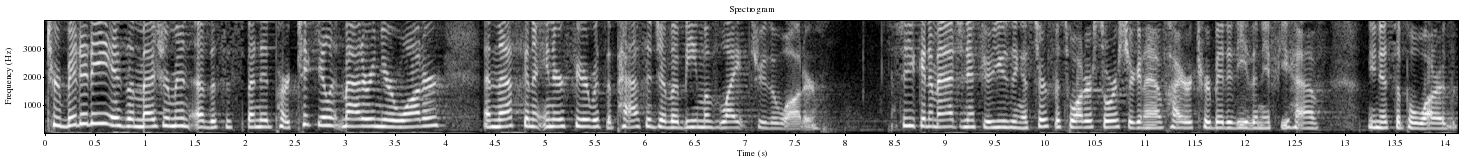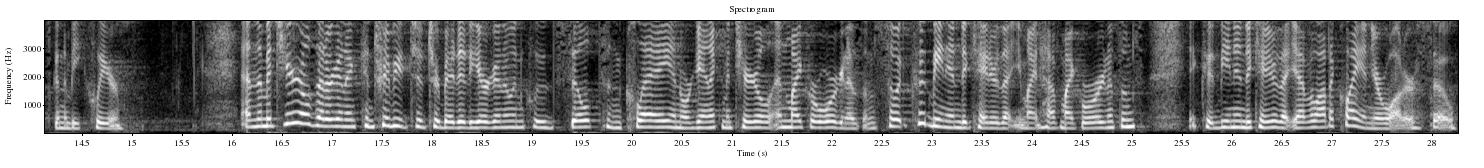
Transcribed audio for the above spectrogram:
Turbidity is a measurement of the suspended particulate matter in your water, and that's going to interfere with the passage of a beam of light through the water. So you can imagine if you're using a surface water source, you're going to have higher turbidity than if you have municipal water that's going to be clear. And the materials that are going to contribute to turbidity are going to include silt and clay and organic material and microorganisms. So it could be an indicator that you might have microorganisms. It could be an indicator that you have a lot of clay in your water. So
